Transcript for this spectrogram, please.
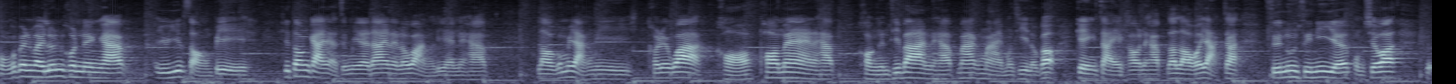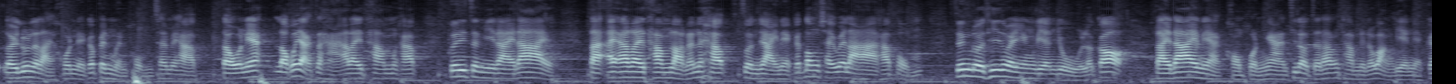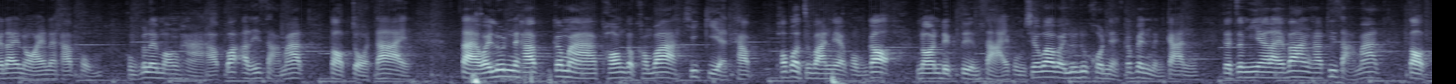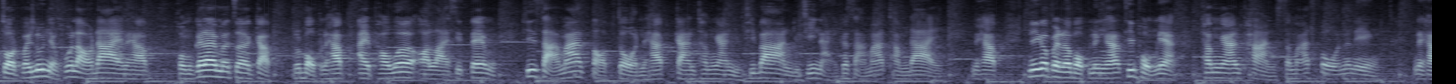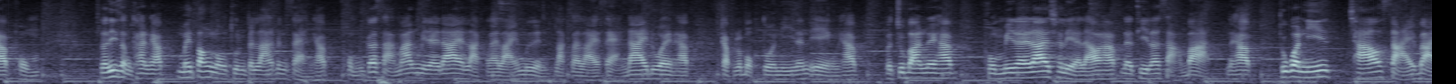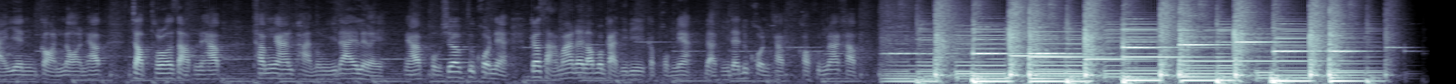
ผมก็เป็นวัยรุ่นคนหนึ่งครับ อายุ 22 ปี ที่ต้องการอยากจะมีรายได้ในระหว่างเรียนนะครับ เราก็ไม่อยากมีเขาเรียกว่าขอพ่อแม่นะครับ ของเงินที่บ้านนะครับ มากมายบางทีเราก็เกรงใจเขานะครับ แล้วเราก็อยากจะซื้อนู่นซื้อนี่เยอะ ผมเชื่อว่าวัยรุ่นหลายๆ คนเนี่ยก็เป็นเหมือนผมใช่ไหมครับ แต่วันนี้เราก็อยากจะหาอะไรทำครับ เพื่อที่จะมีรายได้ แต่ไออะไรทำเหล่านั้นนะครับ ส่วนใหญ่เนี่ยก็ต้องใช้เวลาครับผม ซึ่งโดยที่ตัวเองยังเรียนอยู่ แล้วก็ รายได้เนี่ยของผลงานที่เราจะต้องทำในระหว่างเรียนเนี่ยก็ได้น้อยนะครับผมผมก็เลยมองหาครับว่าอะไรที่สามารถตอบโจทย์ได้ แต่วัยรุ่นนะครับก็มาพร้อมกับคำว่าขี้เกียจครับ เพราะปัจจุบันเนี่ยผมก็นอนดึกตื่นสาย ผมเชื่อว่าวัยรุ่นทุกคนเนี่ยก็เป็นเหมือนกัน แต่จะมีอะไรบ้างครับที่สามารถตอบโจทย์วัยรุ่นอย่างพวกเราได้นะครับ ผมก็ได้มาเจอกับระบบนะครับ iPower Online System ที่สามารถตอบโจทย์นะครับการทำงานอยู่ที่บ้านอยู่ที่ไหนก็สามารถทำได้นะครับ นี่ก็เป็นระบบหนึ่งครับที่ผมเนี่ยทำงานผ่านสมาร์ทโฟนนั่นเองนะครับผม และที่สำคัญครับไม่ต้องลงทุนเป็นล้านเป็นแสนครับผมก็สามารถมีรายได้หลักหลายๆหมื่นหลักหลายๆแสนได้ด้วยนะครับกับระบบตัวนี้นั่นเองนะครับปัจจุบันนะครับผมมีรายได้เฉลี่ยแล้วครับนาทีละ 3 บาทนะครับทุกวันนี้เช้าสายบ่ายเย็นก่อนนอนครับจับโทรศัพท์นะครับทำงานผ่านตรงนี้ได้เลยนะครับผมเชื่อว่าทุกคนเนี่ยก็สามารถได้รับโอกาสดีๆกับผมเนี่ยแบบนี้ได้ทุกคนครับขอบคุณมากครับ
